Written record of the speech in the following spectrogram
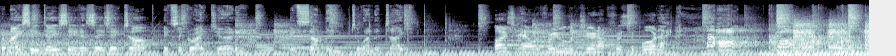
From AC/DC to ZZ Top, it's a great journey. It's something to undertake. Hi, it's Howard Freeman with Tune Up for a Support Act.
